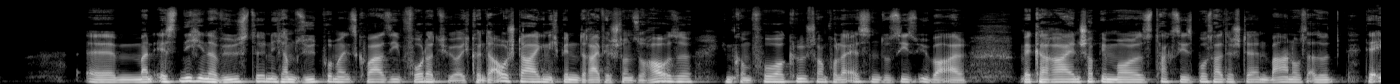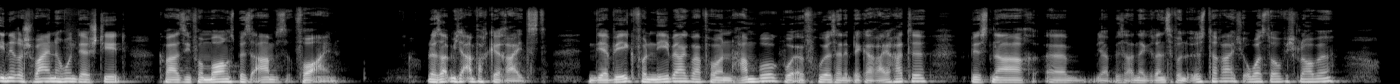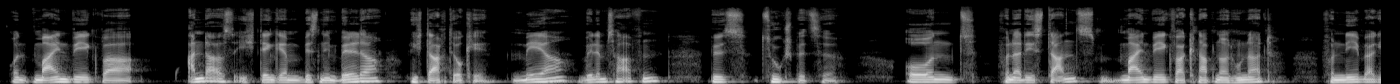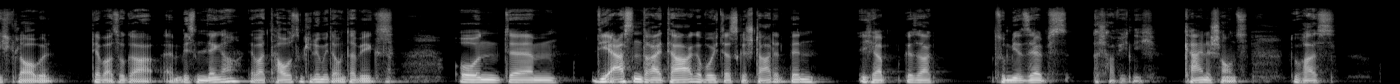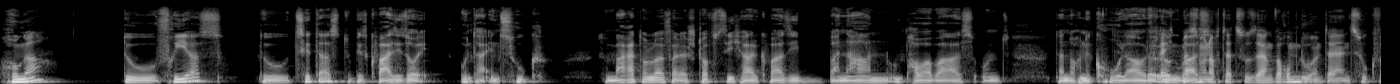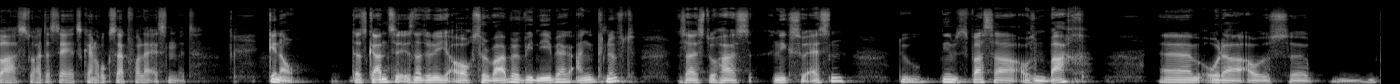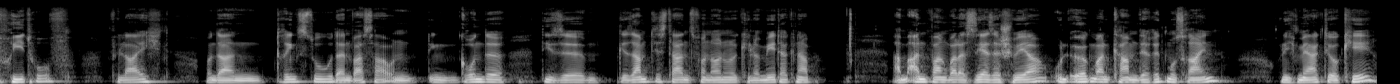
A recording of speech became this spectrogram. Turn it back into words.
ähm, man ist nicht in der Wüste, nicht am Südpol, man ist quasi vor der Tür. Ich könnte aussteigen, ich bin drei, vier Stunden zu Hause, im Komfort, Kühlschrank voller Essen, du siehst überall Bäckereien, Shoppingmalls, Taxis, Bushaltestellen, Bahnhofs. Also der innere Schweinehund, der steht quasi von morgens bis abends vor ein. Und das hat mich einfach gereizt. Der Weg von Neberg war von Hamburg, wo er früher seine Bäckerei hatte, bis nach, äh, ja, bis an der Grenze von Österreich, Oberstdorf, ich glaube. Und mein Weg war anders. Ich denke ein bisschen in Bilder. Und ich dachte, okay, Meer, Wilhelmshaven bis Zugspitze. Und von der Distanz, mein Weg war knapp 900. Von Neberg, ich glaube, der war sogar ein bisschen länger. Der war 1000 Kilometer unterwegs. Und ähm, die ersten drei Tage, wo ich das gestartet bin, ich habe gesagt zu mir selbst, das schaffe ich nicht. Keine Chance. Du hast Hunger, du frierst, du zitterst, du bist quasi so unter Entzug. So ein Marathonläufer, der stopft sich halt quasi Bananen und Powerbars und dann noch eine Cola oder Vielleicht irgendwas. müssen wir noch dazu sagen, warum du unter Entzug warst. Du hattest ja jetzt keinen Rucksack voller Essen mit. Genau. Das Ganze ist natürlich auch Survival wie Neberg angeknüpft. Das heißt, du hast nichts zu essen. Du nimmst Wasser aus dem Bach ähm, oder aus äh, Friedhof vielleicht und dann trinkst du dein Wasser und im Grunde diese Gesamtdistanz von 900 Kilometer knapp. Am Anfang war das sehr, sehr schwer und irgendwann kam der Rhythmus rein und ich merkte, okay,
